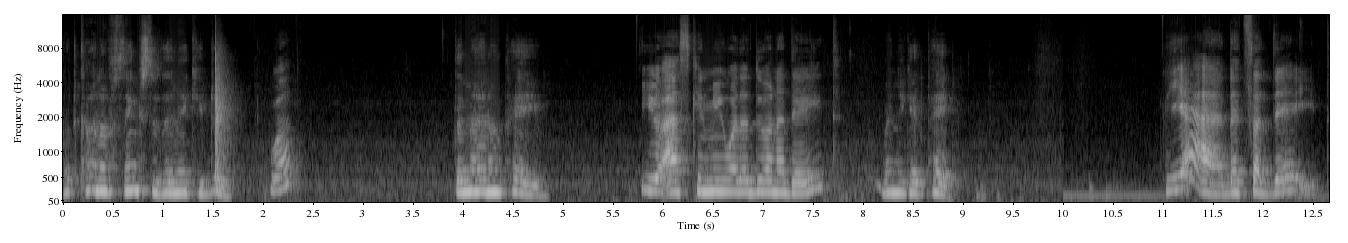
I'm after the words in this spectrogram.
What kind of things do they make you do? What? The men who pay you You asking me what I do on a date? when you get paid. Yeah, that's a date.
